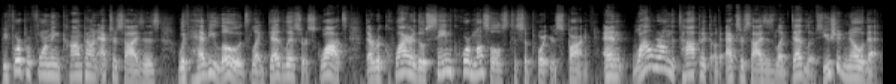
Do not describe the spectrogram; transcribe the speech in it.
before performing compound exercises with heavy loads like deadlifts or squats that require those same core muscles to support your spine. And while we're on the topic of exercises like deadlifts, you should know that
